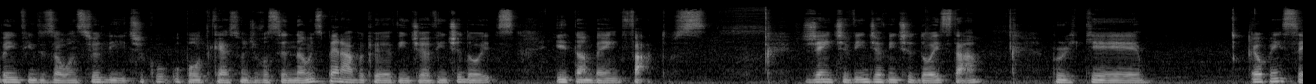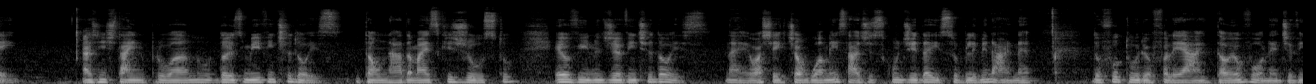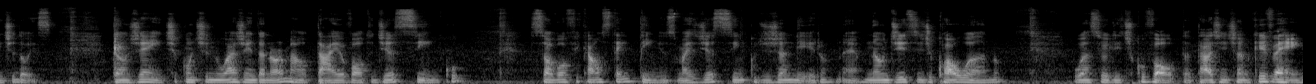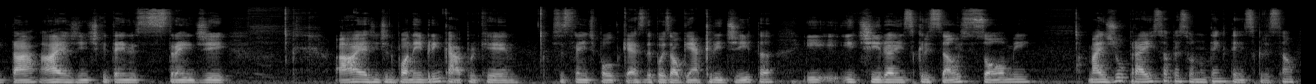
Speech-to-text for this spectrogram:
bem-vindos ao Ansiolítico, o podcast onde você não esperava que eu ia vir dia 22 e também fatos. Gente, vim dia 22, tá? Porque eu pensei, a gente tá indo pro ano 2022, então nada mais que justo eu vim no dia 22, né? Eu achei que tinha alguma mensagem escondida aí, subliminar, né? Do futuro. Eu falei, ah, então eu vou, né? Dia 22. Então, gente, continua a agenda normal, tá? Eu volto dia 5. Só vou ficar uns tempinhos, mas dia 5 de janeiro, né? Não disse de qual ano o ansiolítico volta, tá, gente? Ano que vem, tá? Ai, a gente que tem esse trem de. Ai, a gente não pode nem brincar, porque esses trem de podcast, depois alguém acredita e, e tira a inscrição e some. Mas, Ju, pra isso a pessoa não tem que ter inscrição?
